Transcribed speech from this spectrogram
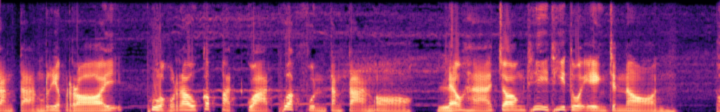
ต่างๆเรียบร้อย พวกเราก็ปัดกวาดพวกฝุ่นต่างๆออก แล้วหาจองที่ที่ตัวเองจะนอน ผ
